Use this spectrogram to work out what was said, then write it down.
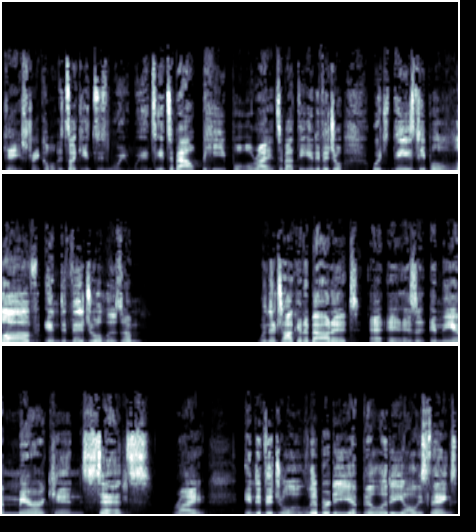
gay straight couple it's like it's, it's it's about people right? It's about the individual which these people love individualism when they're talking about it as in the american sense right? Individual liberty ability all these things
